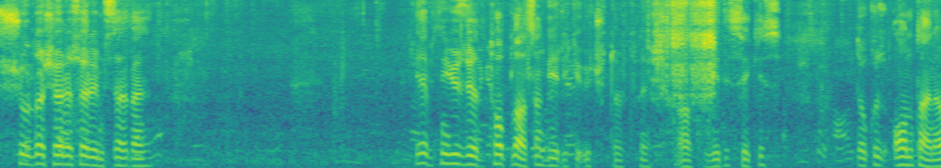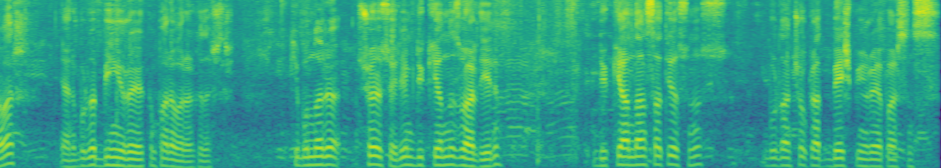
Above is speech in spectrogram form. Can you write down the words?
Şurada şöyle söyleyeyim size ben. Hepsini 100 lira toplu alsan 1, 2, 3, 4, 5, 6, 7, 8, 9, 10 tane var. Yani burada 1000 euro yakın para var arkadaşlar. Ki bunları şöyle söyleyeyim dükkanınız var diyelim. Dükkandan satıyorsunuz. Buradan çok rahat 5000 euro yaparsınız.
